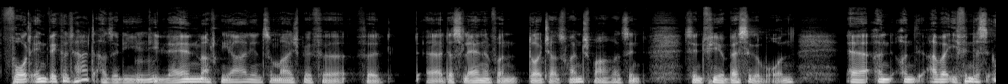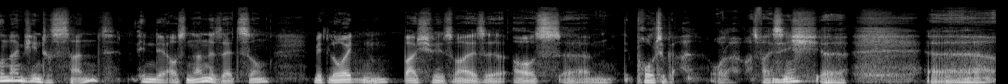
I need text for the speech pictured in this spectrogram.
fortentwickelt hat. Also die, mhm. die Lernmaterialien zum Beispiel für, für das Lernen von Deutsch als Fremdsprache sind, sind viel besser geworden. Äh, und, und, aber ich finde es unheimlich interessant in der Auseinandersetzung mit Leuten, mhm. beispielsweise aus ähm, Portugal oder was weiß mhm. ich. Äh, äh,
